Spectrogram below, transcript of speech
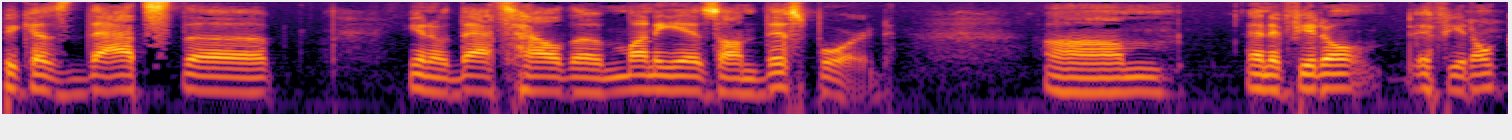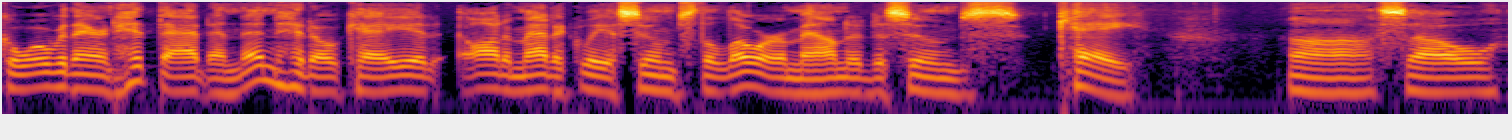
because that's the, you know, that's how the money is on this board. Um, and if you don't if you don't go over there and hit that and then hit OK, it automatically assumes the lower amount. It assumes K. Uh, so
